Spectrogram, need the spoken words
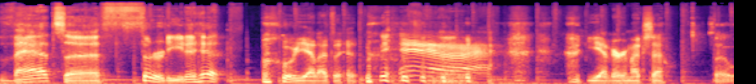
That's a 30 to hit. Oh yeah, that's a hit. yeah, very much so. So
